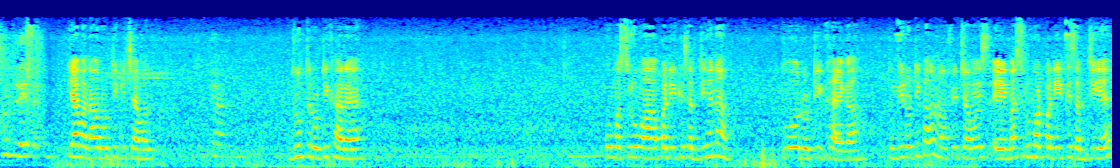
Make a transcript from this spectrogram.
खुद ले सकूँ। क्या बनाओ रोटी की चावल? ध्रुव तो रोटी खा रहा है। वो मशरूम पनीर की सब्ज़ी है ना तो वो रोटी खाएगा। तुम भी रोटी खा लो ना फिर चावल मशरूम और पनीर की सब्ज़ी है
